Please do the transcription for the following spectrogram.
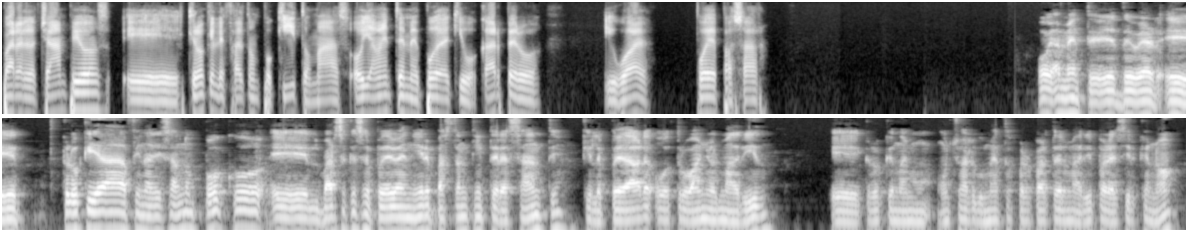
para la Champions. Eh, creo que le falta un poquito más. Obviamente me puedo equivocar, pero igual puede pasar. Obviamente, de ver. Eh, creo que ya finalizando un poco, eh, el Barça que se puede venir es bastante interesante, que le puede dar otro año al Madrid. Creo que no hay muchos argumentos por parte del Madrid para decir que no.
